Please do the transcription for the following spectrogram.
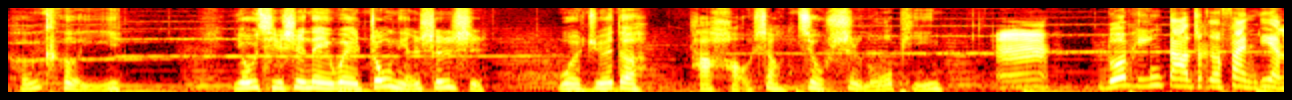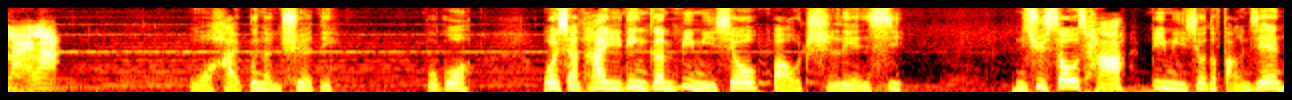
很可疑。尤其是那位中年绅士，我觉得他好像就是罗平。啊，罗平到这个饭店来了？我还不能确定。不过，我想他一定跟毕米修保持联系。你去搜查毕米修的房间。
